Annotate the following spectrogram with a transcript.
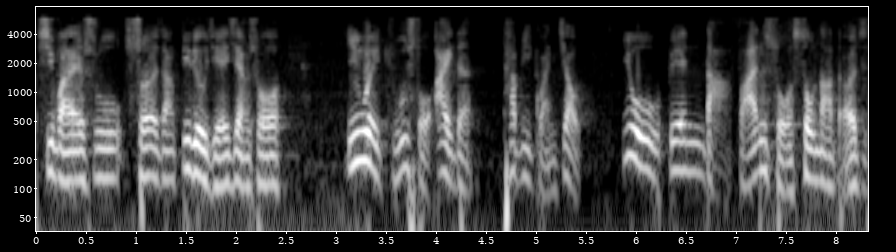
希伯来书十二章第六节这样说：“因为主所爱的，他必管教；又鞭打凡所收纳的儿子。”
